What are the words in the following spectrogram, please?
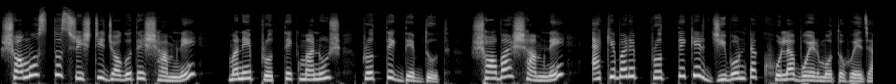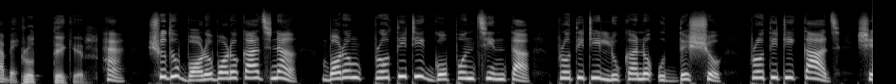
সমস্ত সৃষ্টি জগতের সামনে মানে প্রত্যেক মানুষ প্রত্যেক দেবদূত সবার সামনে একেবারে প্রত্যেকের জীবনটা খোলা বইয়ের মতো হয়ে যাবে। প্রত্যেকের? হ্যাঁ শুধু বড় বড় কাজ না বরং প্রতিটি গোপন চিন্তা প্রতিটি লুকানো উদ্দেশ্য প্রতিটি কাজ, সে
